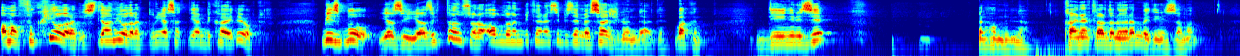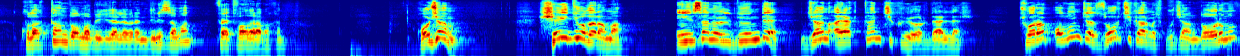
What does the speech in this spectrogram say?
Ama fıkhi olarak, İslami olarak bunu yasaklayan bir kaide yoktur. Biz bu yazıyı yazdıktan sonra ablanın bir tanesi bize mesaj gönderdi. Bakın dininizi elhamdülillah kaynaklardan öğrenmediğiniz zaman kulaktan dolma bilgilerle öğrendiğiniz zaman fetvalara bakın. Hocam şey diyorlar ama insan öldüğünde can ayaktan çıkıyor derler. Çorap olunca zor çıkarmış bu can doğru mu?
